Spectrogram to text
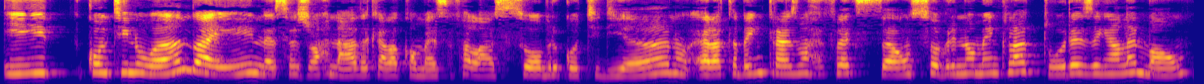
E continuando aí nessa jornada que ela começa a falar sobre o cotidiano, ela também traz uma reflexão sobre nomenclaturas em alemão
